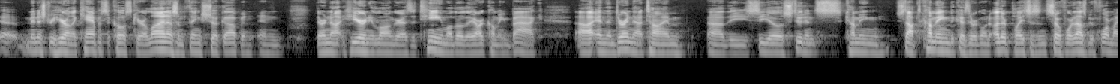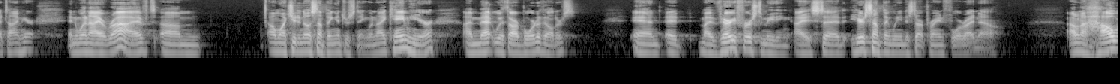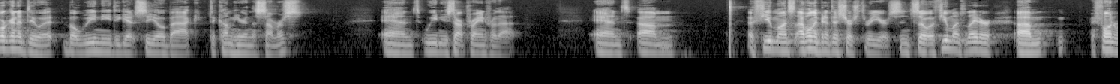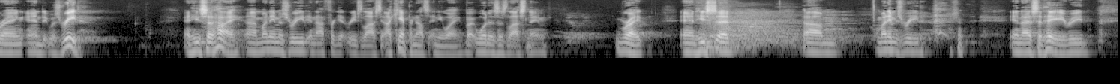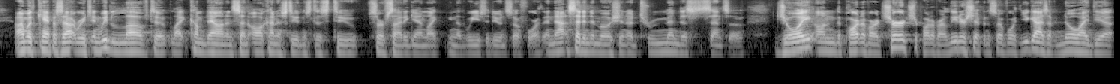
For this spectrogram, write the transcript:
a, ministry here on the campus of Coastal Carolina. Some things shook up and, and they're not here any longer as a team, although they are coming back. Uh, and then during that time, uh, the CO students coming stopped coming because they were going to other places and so forth. That was before my time here. And when I arrived, um, I want you to know something interesting. When I came here, I met with our board of elders, and at my very first meeting, I said, "Here's something we need to start praying for right now." I don't know how we're going to do it, but we need to get CO back to come here in the summers, and we need to start praying for that. And um, a few months, I've only been at this church three years. And so a few months later, um, my phone rang and it was Reed. And he said, Hi, uh, my name is Reed, and I forget Reed's last name. I can't pronounce it anyway, but what is his last name? Right. And he said, um, My name is Reed. and I said, Hey, Reed. I'm with Campus Outreach, and we'd love to like come down and send all kind of students to, to Surfside again, like you know we used to do, and so forth. And that set into motion a tremendous sense of joy on the part of our church, part of our leadership, and so forth. You guys have no idea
